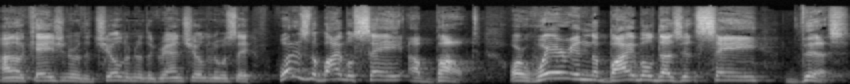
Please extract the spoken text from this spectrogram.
on occasion, or the children or the grandchildren will say, What does the Bible say about? Or where in the Bible does it say this?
